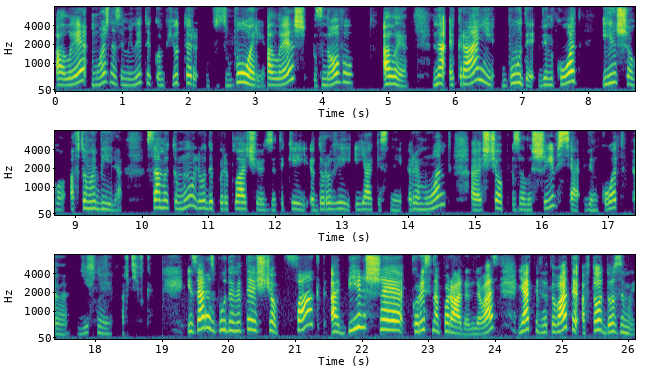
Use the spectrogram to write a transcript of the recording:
Але можна замінити комп'ютер в зборі. Але ж знову, але на екрані буде він-код іншого автомобіля. Саме тому люди переплачують за такий дорогий і якісний ремонт, е, щоб залишився він-код е, їхньої автівки. І зараз буде не те, що факт, а більше корисна порада для вас, як підготувати авто до зими.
